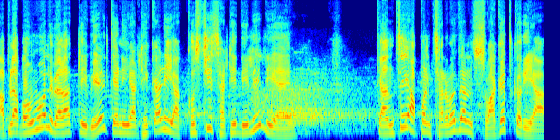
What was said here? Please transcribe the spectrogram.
आपल्या बहुमोल वेळातली वेळ त्यांनी या ठिकाणी या कुस्तीसाठी दिलेली आहे. त्यांचे आपण सर्वजण स्वागत करूया.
